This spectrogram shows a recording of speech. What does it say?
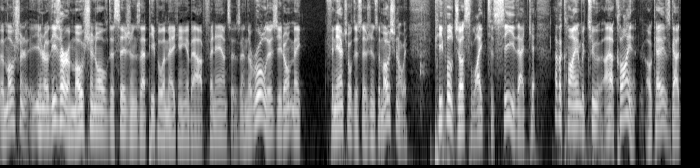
emotional. You know, these are emotional decisions that people are making about finances, and the rule is you don't make financial decisions emotionally. People just like to see that. Ca- I have a client with two. A client, okay, has got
